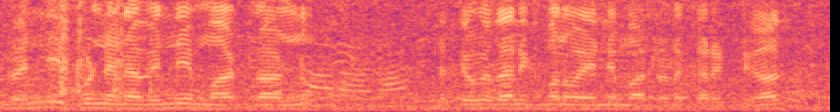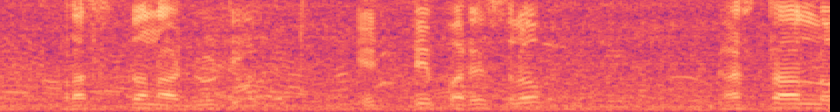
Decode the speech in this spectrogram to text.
ఇవన్నీ ఇప్పుడు నేను అవన్నీ మాట్లాడను. ప్రతి ఒక్కదానికి మనం అవన్నీ మాట్లాడడం కరెక్ట్ కాదు. ప్రస్తుతం నా డ్యూటీ ఎట్టి పరిస్థితుల్లో కష్టాల్లో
